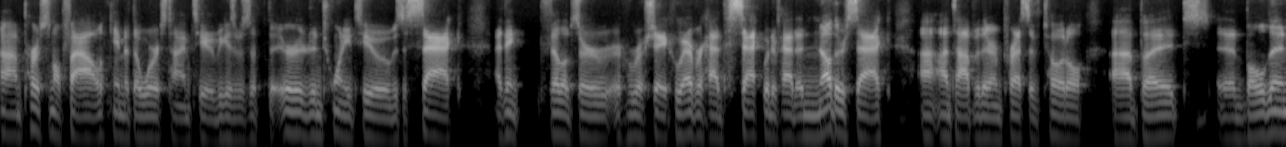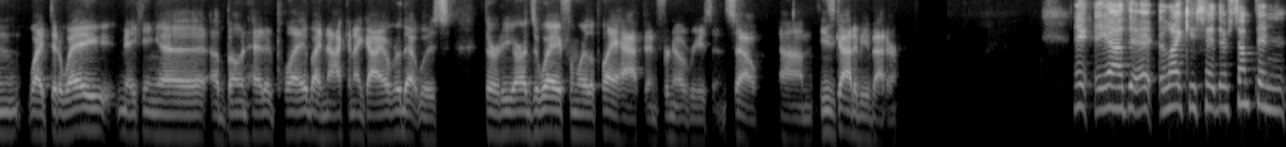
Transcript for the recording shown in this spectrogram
um, personal foul came at the worst time too because it was a third and 22. It was a sack. I think Phillips or, Roche, whoever had the sack, would have had another sack uh, on top of their impressive total. Uh, but uh, Bolden wiped it away, making a, a boneheaded play by knocking a guy over that was 30 yards away from where the play happened for no reason. So um, he's got to be better yeah the, like you said there's something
